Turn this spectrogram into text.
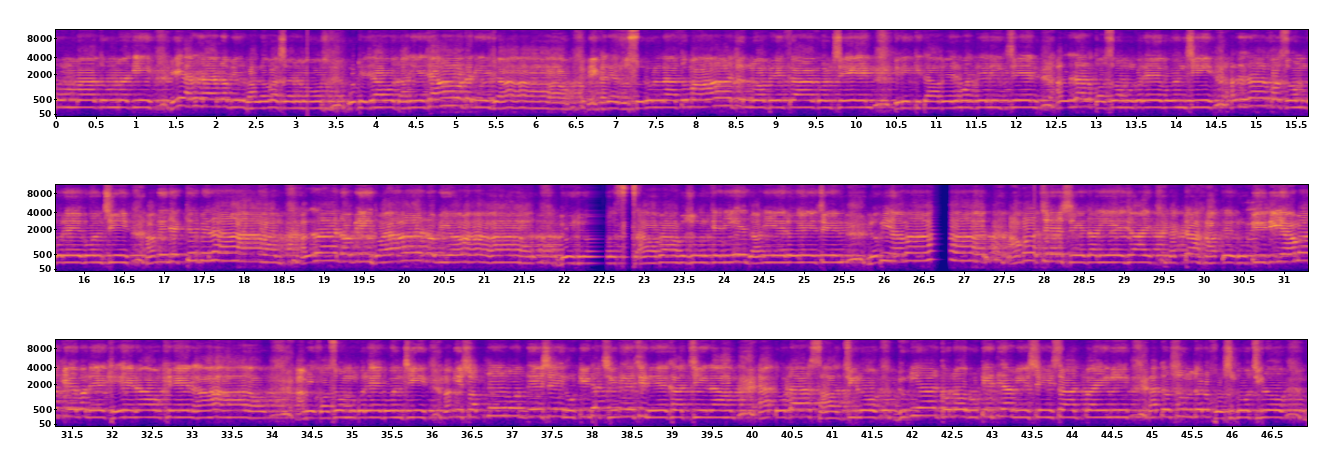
হে আল্লাহ নবীর ভালোবাসার মানুষ, উঠে যাও, দাঁড়িয়ে যাও দাঁড়িয়ে যাও। এখানে রসুল্লাহ তোমার জন্য অপেক্ষা করছেন। তিনি কিতাবের মধ্যে লিখছেন, আল্লাহর কসম করে বলছি, আল্লাহর কসম করে বলছি, আমি দেখতে পেলাম, আল্লাহ নবী দয়া নবী আমার। দুইজন সাহাবা হুজুরকে নিয়ে দাঁড়িয়ে রয়েছেন। নবী আমার আমার দাঁড়িয়ে যায়। একটা হাতে রুটি দিয়ে আমাকে বলে, খেয়ে নাও খেয়ে নাও। আমি কসম করে বলছি, আমি স্বপ্নের মধ্যে সেই রুটিটা ছিঁড়ে ছিঁড়ে খাচ্ছিলাম। এতটা স্বাদ ছিল, দুনিয়ার কোনো রুটিতে আমি সেই স্বাদ পাইনি। এত সুন্দর খুশবু ছিল,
